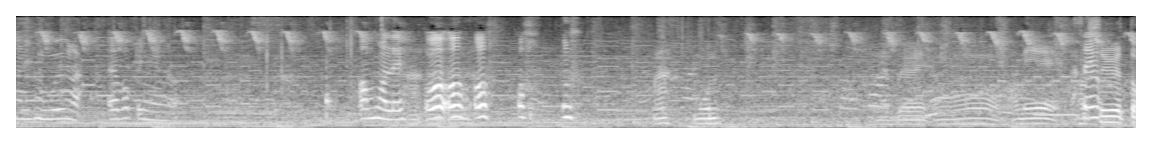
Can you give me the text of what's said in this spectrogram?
มันเพิ่งวึ่งล่ะเออบ่เป็นหยังดอกอ้อมหัวเลย โอ้โอ้โอ้โอ้ไปมาหมุนแบบเลยอ๋ออันนี้เขาใส่ซื้อโต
